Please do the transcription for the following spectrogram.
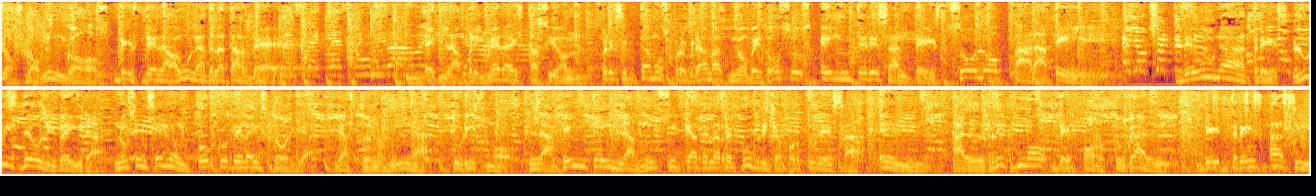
Los domingos desde la una de la tarde. En la primera estación presentamos programas novedosos e interesantes solo para ti. De una a tres, Luis de Oliveira nos enseña un poco de la historia, gastronomía, turismo, la gente y la música de la República Portuguesa en Al ritmo de Portugal, de 3 a 5,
